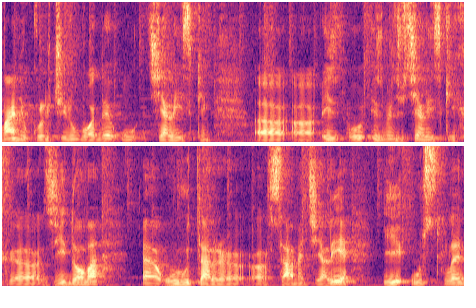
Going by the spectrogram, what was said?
manju količinu vode u ćelijskim, između ćelijskih zidova, Eh, unutar eh, same ćelije i usled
